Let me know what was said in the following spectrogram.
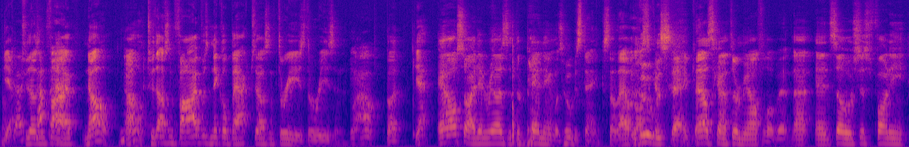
Yeah, 2005. No, no. 2005 was Nickelback. 2003 is the reason. Wow. But yeah, and also I didn't realize that their band name was Hoobastank, so that was Hoobastank. That was kind of threw me off a little bit. That, and so it's just funny.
